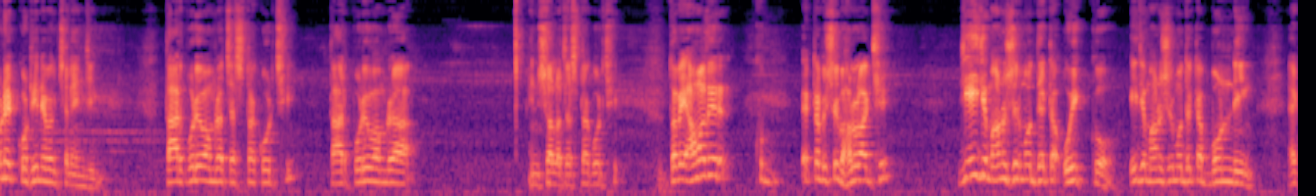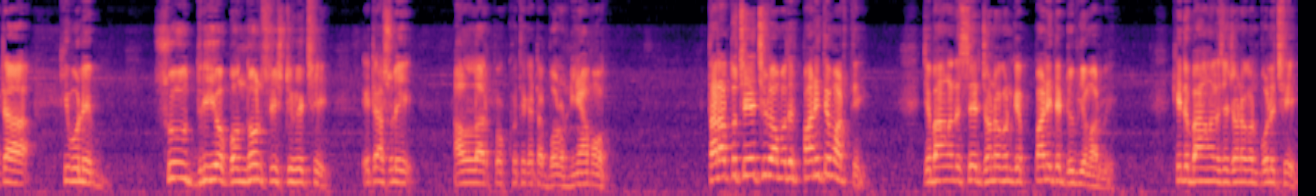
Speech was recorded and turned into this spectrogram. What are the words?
অনেক কঠিন এবং চ্যালেঞ্জিং তারপরেও আমরা চেষ্টা করছি, তারপরেও আমরা ইনশাল্লাহ চেষ্টা করছি। তবে আমাদের খুব একটা বিষয় ভালো লাগছে যে এই যে মানুষের মধ্যে একটা ঐক্য, এই যে মানুষের মধ্যে একটা বন্ডিং একটা কি বলে সুদৃঢ় বন্ধন সৃষ্টি হয়েছে, এটা আসলে আল্লাহর পক্ষ থেকে একটা বড় নিয়ামত। তারা তো চেয়েছিল আমাদের পানিতে মারতে, যে বাংলাদেশের জনগণকে পানিতে ডুবিয়ে মারবে। কিন্তু বাংলাদেশের জনগণ বলেছে,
